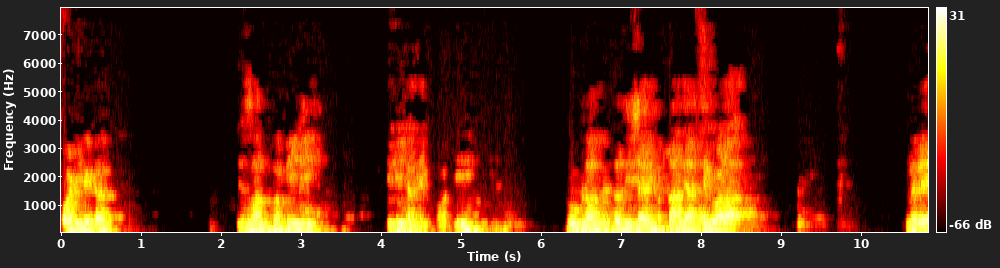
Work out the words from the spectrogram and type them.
ਕੋਆਰਡੀਨੇਟਰ ਜਸਵੰਤ ਪੱਪੀ ਜੀ ਬੀਬੀ ਹਰਮੀਤ ਕੌਰ ਜੀ, ਰੂਪਲਾਲ ਮਿੱਤਲ ਜੀ, ਸ਼ਹਿਰੀ ਪ੍ਰਧਾਨ ਸਿੰਘ ਵਾਲਾ, ਮੇਰੇ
